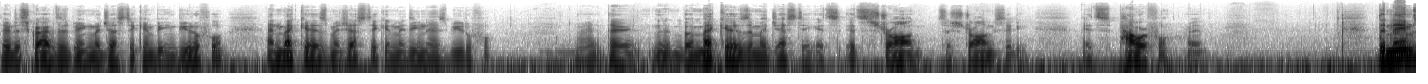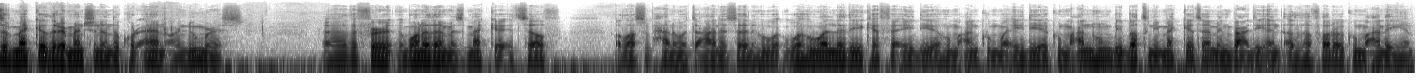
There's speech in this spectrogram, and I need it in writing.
They're described as being majestic and being beautiful. And Mecca is majestic and Medina is beautiful. Right? There, but Mecca is a majestic, it's, it's strong. It's a strong city. It's powerful. Right? The names of Mecca that are mentioned in the Quran are numerous. Uh, the fir- one of them is Mecca itself. Allah subhanahu wa ta'ala said, وَهُوَ الَّذِي كَفَّ أَيْدِيَهُمْ عَنْكُمْ وَأَيْدِيَكُمْ عَنْهُمْ بِبَطْنِ مَكَّةَ مِنْ بَعْدِ أَنْ أَظْهَفَرَكُمْ عَلَيْهِمْ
